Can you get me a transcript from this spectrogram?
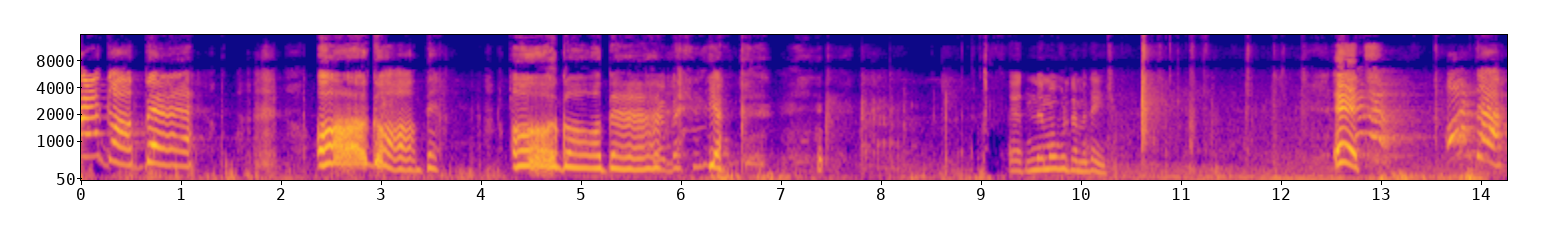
Aga be. Aga be. Aga be. Ya. evet Nemo burada mı değil? Evet. Orada.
